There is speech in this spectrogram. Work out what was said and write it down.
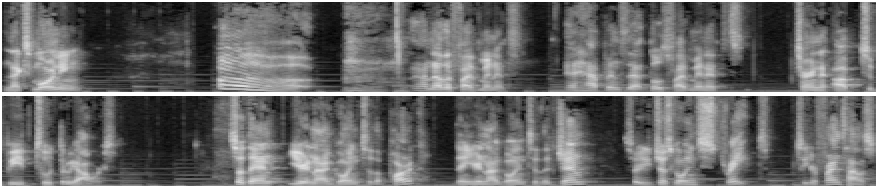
Next morning, oh, another five minutes. It happens that those five minutes turn up to be two, three hours. So then you're not going to the park, then you're not going to the gym, so you're just going straight to your friend's house.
